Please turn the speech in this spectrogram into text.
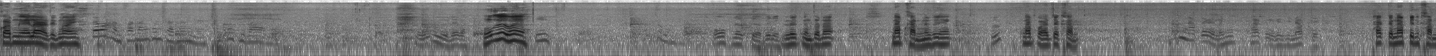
ความเหนื่อยล้าจากหน่อย แต่ว่าหันฟ้านั่งคนกันนั่นไงก็คือบ้านเลยโอ้อื่นได้ปะหูอื้อไหมโอ้เลิกเติบไปนี่เลิกกันตัวเนาะนับขันนะพี่ฮะนับว่าจะขันนับได้ไหมพักนี่ก็สินับเลย พักกันนับเป็นขัน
